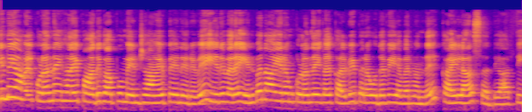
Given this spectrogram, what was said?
இந்தியாவில் குழந்தைகளை பாதுகாப்போம் என்ற அமைப்பை நிறுவி இதுவரை எண்பதாயிரம் குழந்தைகள் கல்வி பெற உதவியவர் வந்து கைலாஸ் சத்யார்த்தி.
